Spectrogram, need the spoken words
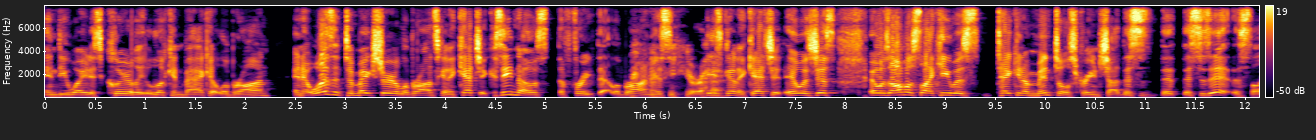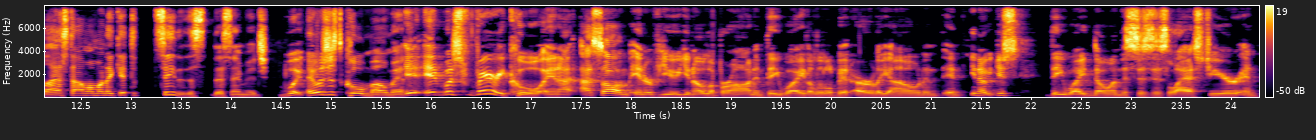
and D Wade is clearly looking back at LeBron, And it wasn't to make sure LeBron's going to catch it because he knows the freak that LeBron is. Right. He's going to catch it. It was just, it was almost like he was taking a mental screenshot. This is this is it. This is the last time I'm going to get to see this this image. Wait, It was just a cool moment. It, it was very cool, and I, I saw him interview, you know, LeBron and D Wade a little bit early on, and and you know, just D Wade knowing this is his last year, and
